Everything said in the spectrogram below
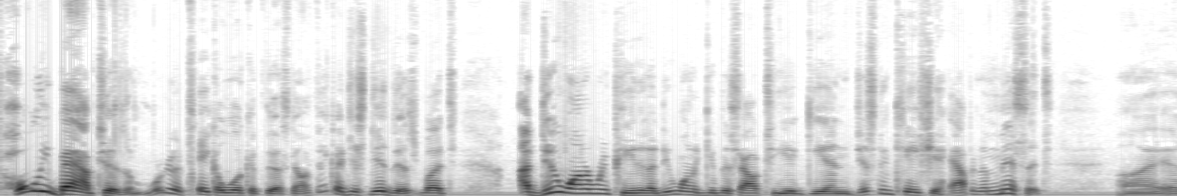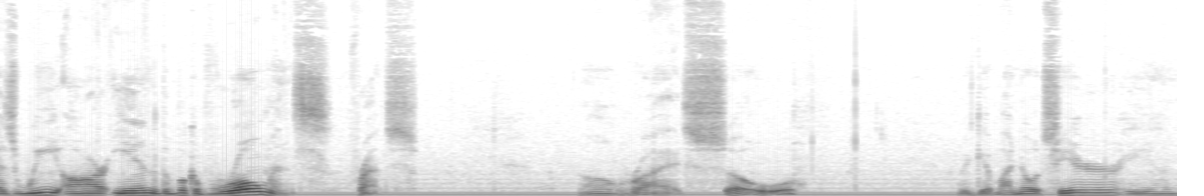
Holy baptism. We're going to take a look at this. Now, I think I just did this, but I do want to repeat it. I do want to give this out to you again, just in case you happen to miss it, uh, as we are in the book of Romans, friends. All right, so let me get my notes here and.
